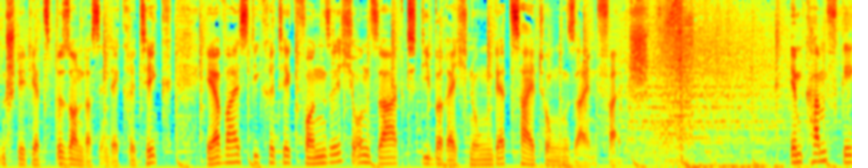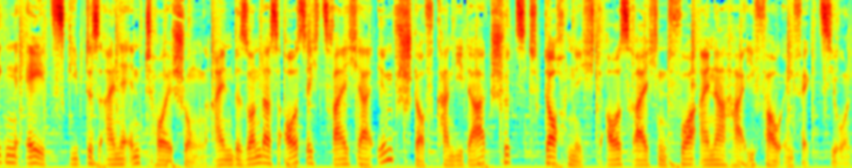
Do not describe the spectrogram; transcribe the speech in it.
und steht jetzt besonders in der Kritik. Er weist die Kritik von sich und sagt, die Berechnungen der Zeitungen seien falsch. Im Kampf gegen AIDS gibt es eine Enttäuschung. Ein besonders aussichtsreicher Impfstoffkandidat schützt doch nicht ausreichend vor einer HIV-Infektion.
